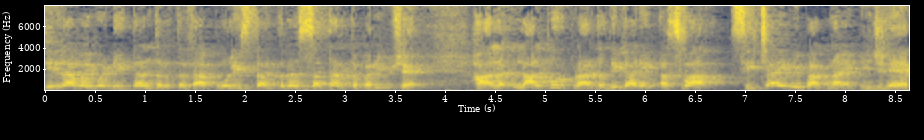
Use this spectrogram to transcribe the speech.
જિલ્લા વહીવટી તંત્ર તથા પોલીસ તંત્ર સતર્ક બન્યું છે. હાલ લાલપુર પ્રાંત અધિકારી અસવાર સિંચાઈ વિભાગના ઇજનેર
